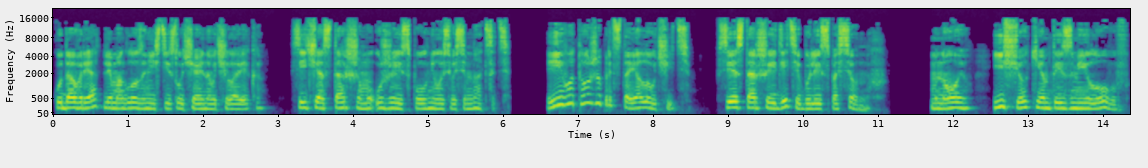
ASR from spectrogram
куда вряд ли могло занести случайного человека. Сейчас старшему уже исполнилось восемнадцать, и его тоже предстояло учить. Все старшие дети были из спасенных. мною, еще кем-то из Змееловов,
